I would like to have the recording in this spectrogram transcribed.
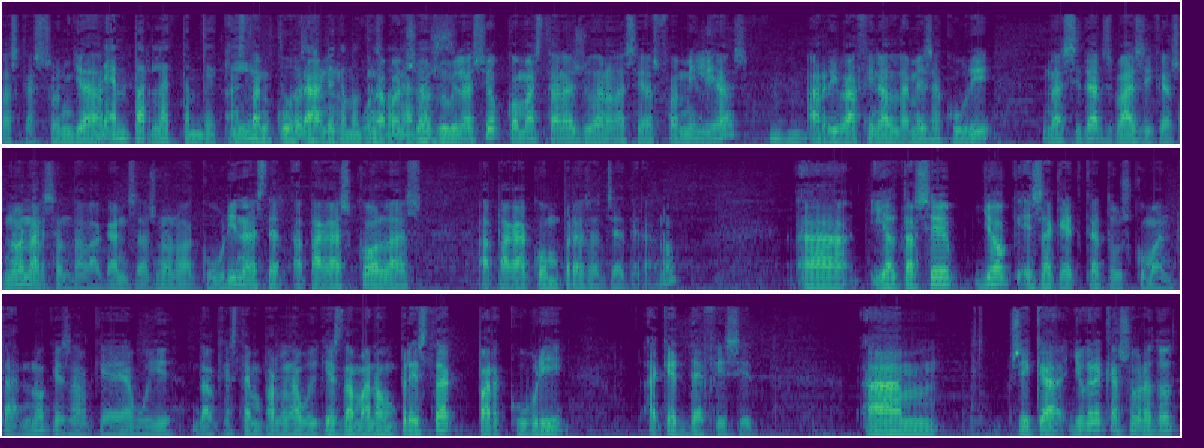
les que són ja... N'hem parlat també aquí. estan cobrant una pensió de vegades. Mhm. jubilació, com estan ajudant a les seves famílies a arribar a final de mes a cobrir necessitats bàsiques, no anar-se'n de vacances, no, no, a cobrir necessitats, a pagar escoles, a pagar compres, etc. no? Uh, I el tercer lloc és aquest que tu has comentat, no? que és el que avui, del que estem parlant avui, que és demanar un préstec per cobrir aquest dèficit. Um, o sigui que jo crec que sobretot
